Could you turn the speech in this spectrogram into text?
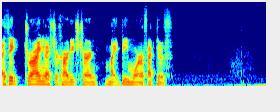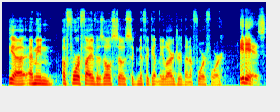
I think drawing an extra card each turn might be more effective. Yeah, I mean, a 4 5 is also significantly larger than a 4 4. It is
